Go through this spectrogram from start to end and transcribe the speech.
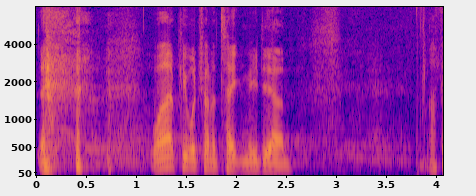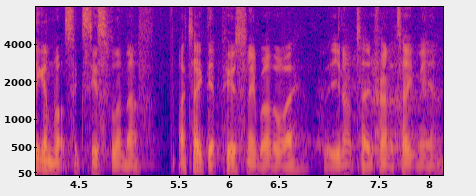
Why aren't people trying to take me down? I think I'm not successful enough. I take that personally, by the way, that you're not t- trying to take me out.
